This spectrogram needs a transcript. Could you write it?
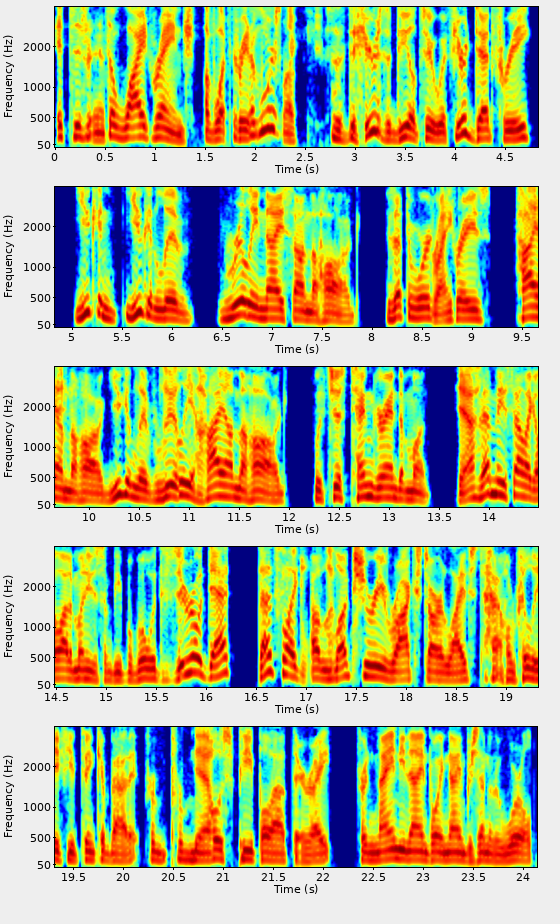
It's a, it's a wide range of what freedom looks like. Here's the, here's the deal too. If you're debt free, you can you can live really nice on the hog. Is that the word right. phrase? High on the hog. You can live really high on the hog with just 10 grand a month. Yeah. That may sound like a lot of money to some people, but with zero debt, that's like a luxury rock star lifestyle, really, if you think about it, for, for yeah. most people out there, right? For 99.9% of the world.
